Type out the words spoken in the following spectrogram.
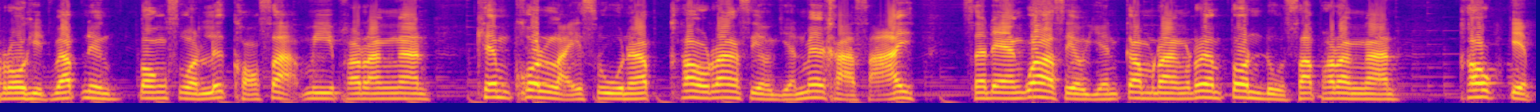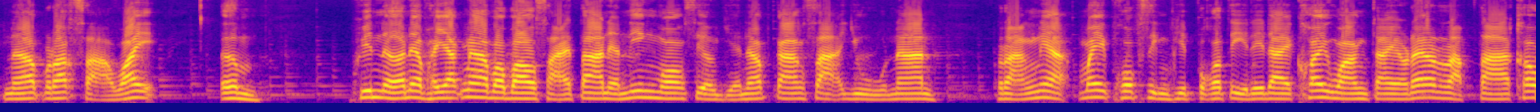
โลหิตแวบหนึ่ง ตรงส่วนลึกของสระมีพลังงาน เข้มข้นไหลสู่นะครับ เข้าร่างเสี่ยวเหยียนไม่ขาดสาย แสดงว่าเสี่ยวเหยียนกำลังเริ่มต้นดูดซับพลังงาน เข้าเก็บนะครับรักษาไว้ เอิมควินเอ๋อเนี่ยพยักหน้าเบาๆสายตาเนี่ยนิ่งมองเสี่ยวเหยียนนะครับ กลางสะอยู่นาน หลังเนี่ยไม่พบสิ่งผิดปกติใดๆ ค่อยวางใจและหลับตาเข้า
